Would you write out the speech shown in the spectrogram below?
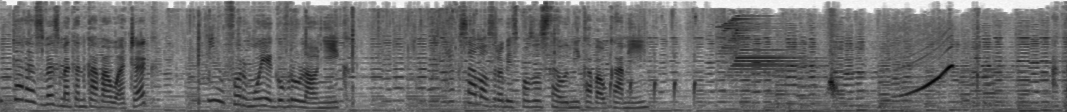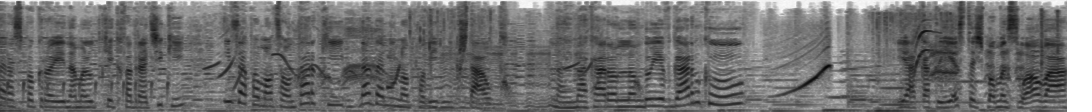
I teraz wezmę ten kawałeczek i uformuję go w rulonik. Tak samo zrobię z pozostałymi kawałkami. Teraz pokroję na malutkie kwadraciki i za pomocą tarki nadam im odpowiedni kształt. No i makaron ląduje w garnku. Jaka ty jesteś pomysłowa.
